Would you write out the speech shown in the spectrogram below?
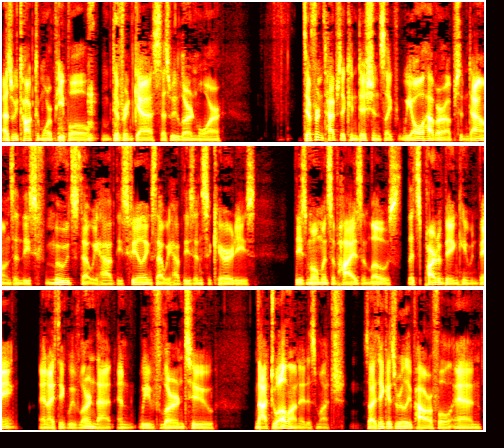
as we talk to more people, different guests, as we learn more, different types of conditions, like we all have our ups and downs and these moods that we have, these feelings that we have, these insecurities, these moments of highs and lows. That's part of being human being. And I think we've learned that and we've learned to not dwell on it as much. So I think it's really powerful and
